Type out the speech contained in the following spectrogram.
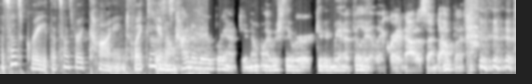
that sounds great. That sounds very kind. Like it you know, it's kind of their brand. You know, I wish they were giving me an affiliate link right now to send out, but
